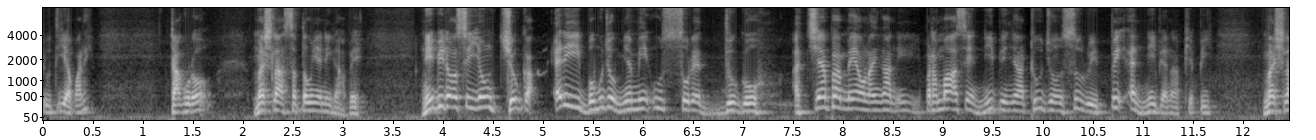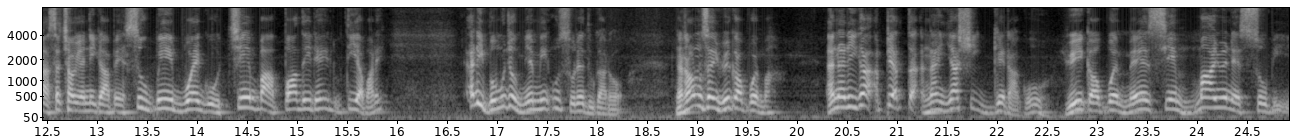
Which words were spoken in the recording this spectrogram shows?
လို့သိရပါတယ်ဒါကိုတော့မတ်လ23ရက်နေ့ကပဲနေပြည်တော်စီယုံချုပ်ကအဲ့ဒီဗိုလ်မှူးချုပ်မြန်မင်းဦးဆိုတဲ့သူကိုအကြံဖတ်မဲအွန်လိုင်းကနေပထမအဆင့်ဤပညာထူးချွန်စုတွေပေးအပ်နေပြန်တာဖြစ်ပြီး မတ်လ16ရက်နေ့ကပဲစုပေးပွဲကိုကျင်းပသွားသေးတယ်လို့သိရပါတယ်။အဲ့ဒီဗိုလ်မှူးချုပ်မြန်မင်းဦးဆိုတဲ့သူကတော့2020ရွေးကောက်ပွဲမှာ NLD ကအပြတ်သက်အနိုင်ရရှိခဲ့တာကိုရွေးကောက်ပွဲမဲဆင်းမှားယွင်းနေဆိုပြီး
